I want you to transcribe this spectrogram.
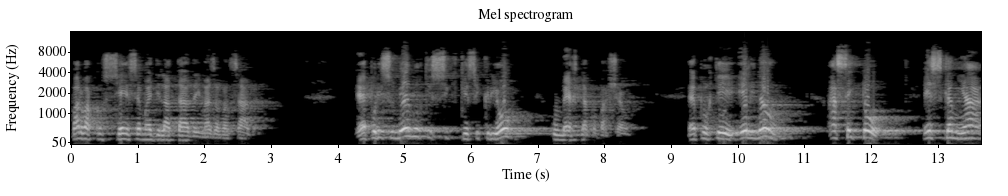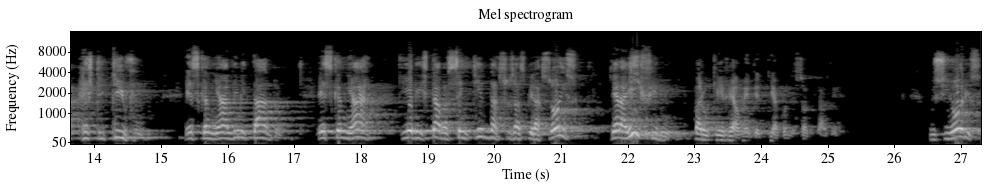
para uma consciência mais dilatada e mais avançada. É por isso mesmo que se, que se criou o mestre da compaixão. É porque ele não aceitou esse caminhar restritivo, esse caminhar limitado, esse caminhar que ele estava sentindo nas suas aspirações, que era ínfimo para o que realmente ele tinha condição de fazer. Os senhores,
